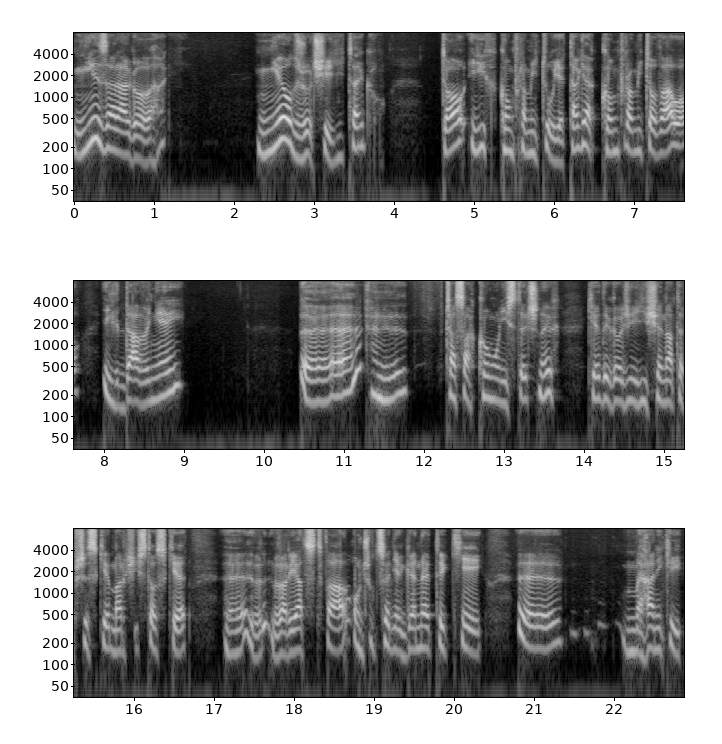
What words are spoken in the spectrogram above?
nie zareagowali, nie odrzucili tego, to ich kompromituje. Tak jak kompromitowało ich dawniej e, w czasach komunistycznych, kiedy godzili się na te wszystkie marksistowskie e, wariactwa, odrzucenie genetyki, e, mechaniki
